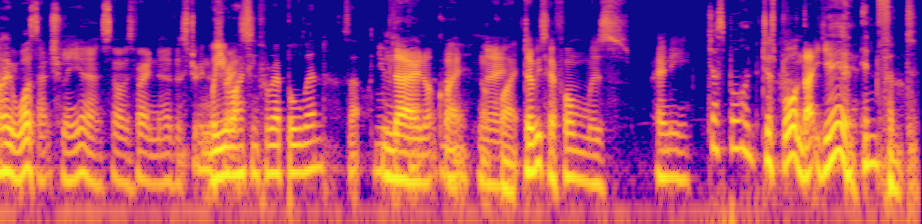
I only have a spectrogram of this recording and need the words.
I was actually, yeah. So I was very nervous during. Were you race. writing for Red Bull then? Is that when you? no, not quite. No, not no. quite. WTF1 was only just born. Just born that year. An infant.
